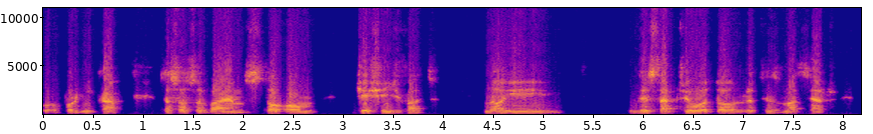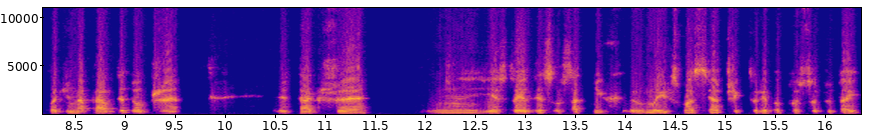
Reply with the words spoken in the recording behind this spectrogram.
opornika. Zastosowałem 100 ohm 10 W. No i wystarczyło to, że ten wzmacniacz chodzi naprawdę dobrze. Także jest to jeden z ostatnich moich wzmacniaczy, który po prostu tutaj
